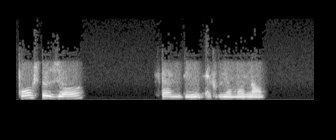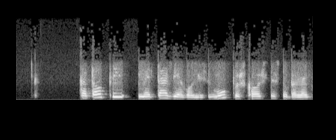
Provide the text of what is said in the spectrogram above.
Πόσο ζω θα την ευγνωμονώ. Κατόπιν, μετά διαγωνισμού, προσχώρησα στον παλάτι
